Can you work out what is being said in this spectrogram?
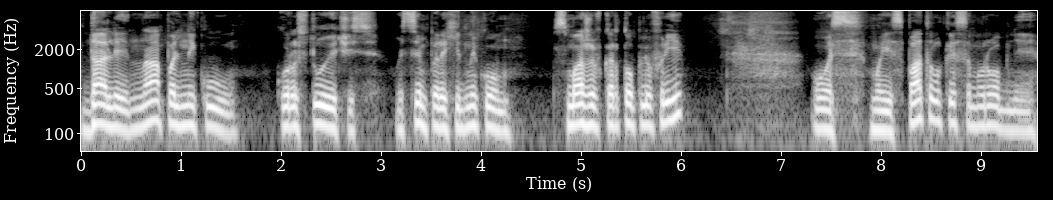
Далі на пальнику, користуючись ось цим перехідником, смажив картоплю фрі. Ось мої спатулки саморобні,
